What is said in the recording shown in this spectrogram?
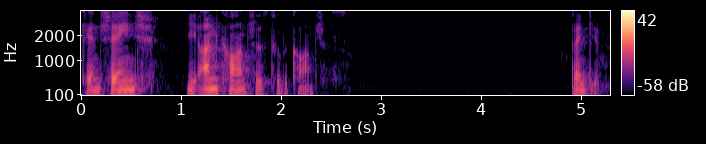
can change the unconscious to the conscious. Thank you.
